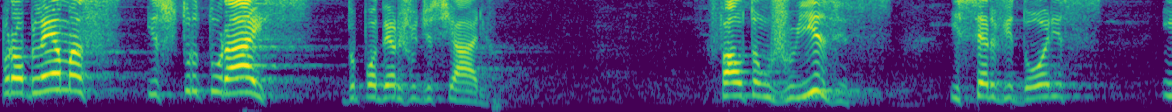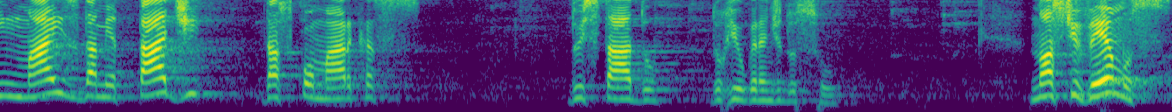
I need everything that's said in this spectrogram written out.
problemas estruturais do Poder Judiciário. Faltam juízes e servidores em mais da metade das comarcas do estado do Rio Grande do Sul. Nós tivemos,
